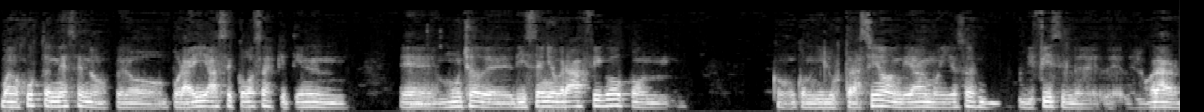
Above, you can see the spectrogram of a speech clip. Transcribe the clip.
Bueno, justo en ese no, pero por ahí hace cosas que tienen eh, mucho de diseño gráfico con, con, ilustración, digamos, y eso es difícil de, lograr.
